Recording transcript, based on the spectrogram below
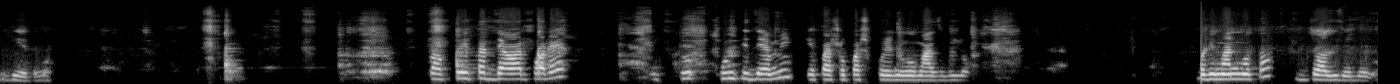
দিয়ে দেব। টক দইটা দেওয়ার পরে একটু খুন্তি দিয়ে আমি এপাশ ওপাশ করে নেব মাছগুলো। পরিমাণ মতো জল দিয়ে দেবো।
